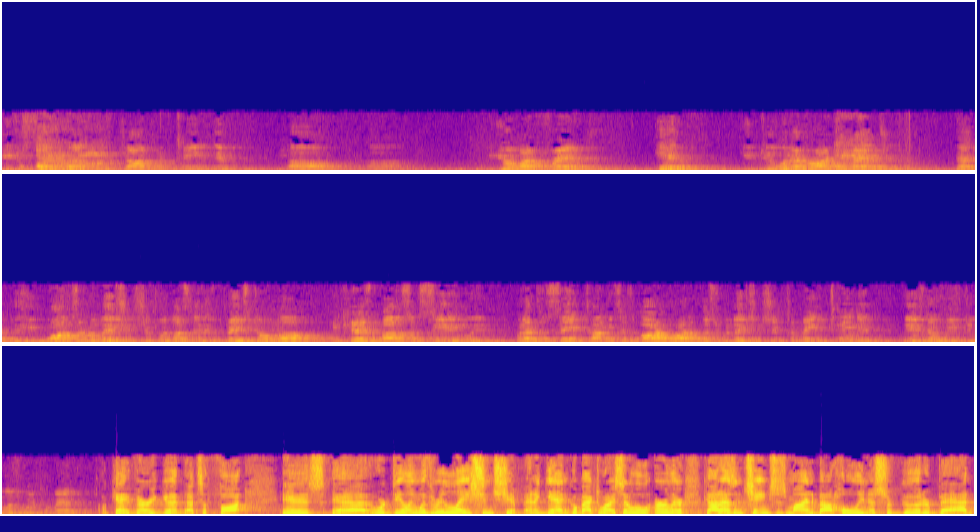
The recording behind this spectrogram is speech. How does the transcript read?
Jesus said uh, in John 15, if uh, uh, you're my friend, if you do whatever I command you, that he wants a relationship with us that is based on love. He cares about us exceedingly, but at the same time, he says our part of this relationship to maintain it is that we do as we're commanded. Okay, very good. That's a thought. Is uh, we're dealing with relationship, and again, go back to what I said a little earlier. God hasn't changed His mind about holiness or good or bad,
